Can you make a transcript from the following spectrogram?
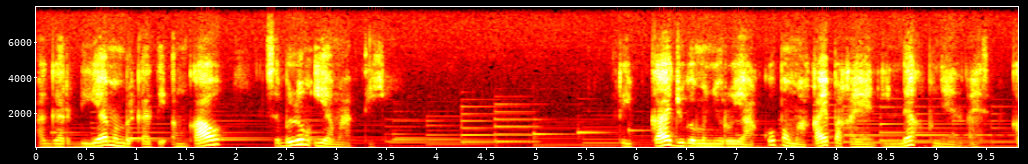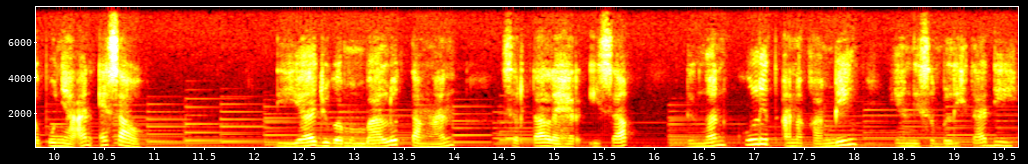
agar dia memberkati engkau sebelum ia mati. Ribka juga menyuruh Yakub memakai pakaian indah kepunyaan Esau. Dia juga membalut tangan serta leher Ishak dengan kulit anak kambing yang disembelih tadi.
